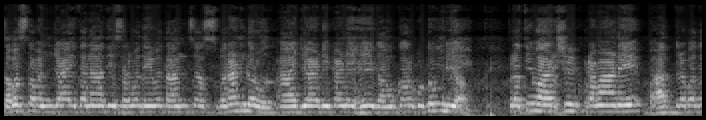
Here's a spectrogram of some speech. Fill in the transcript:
समस्त पंचायतनादी सर्व देवतांचं स्मरण करून आज या ठिकाणी हे गावकर कुटुंबीय प्रतिवार्षिक प्रमाणे भाद्रपद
